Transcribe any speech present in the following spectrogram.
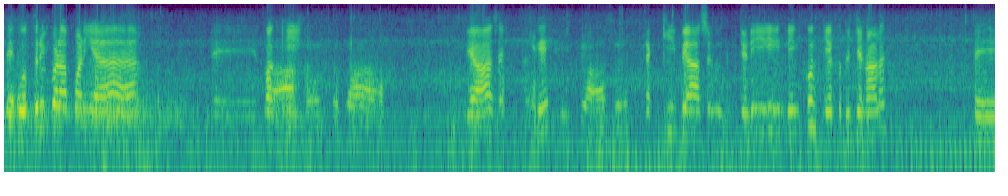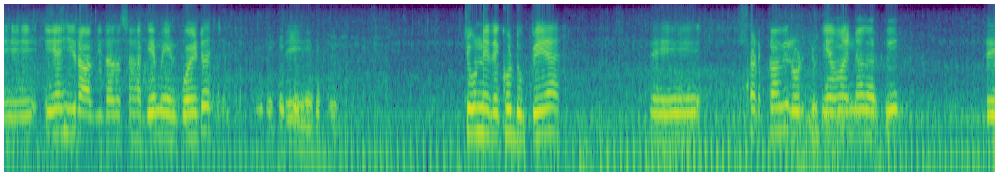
ਤੇ ਉੱਧਰ ਵੀ ਬੜਾ ਪਾਣੀ ਆਇਆ ਹੈ। ਤੇ ਬਾਕੀ ਬਿਆਸ ਅੱਗੇ। ਚੱਕੀ ਪਿਆਸ ਜਿਹੜੀ ਲਿੰਕ ਹੁੰਦੀ ਹੈ ਇੱਕ ਦੂਜੇ ਨਾਲ। ਤੇ ਇਹ ਅਸੀਂ ਰਾਵੀ ਦਾ ਦੱਸਣ ਲੱਗੇ ਮੇਨ ਪੁਆਇੰਟ ਝੋਨੇ ਦੇਖੋ ਡੁੱਬੇ ਆ। ਤੇ ਸੜਕਾਂ ਵੀ ਰੁੜ ਚੁੱਕੀਆਂ ਵਾ ਇਹਨਾਂ ਕਰਕੇ। ਤੇ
